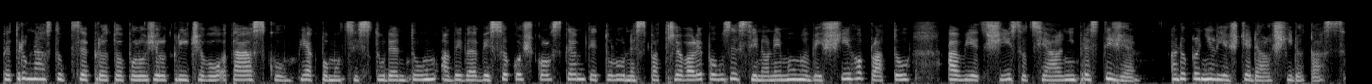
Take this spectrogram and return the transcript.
Petrův nástupce proto položil klíčovou otázku, jak pomoci studentům, aby ve vysokoškolském titulu nespatřovali pouze synonymum vyššího platu a větší sociální prestiže. A doplnil ještě další dotaz.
